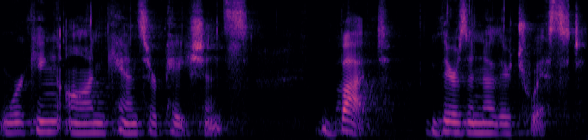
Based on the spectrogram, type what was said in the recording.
working on cancer patients. But there's another twist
